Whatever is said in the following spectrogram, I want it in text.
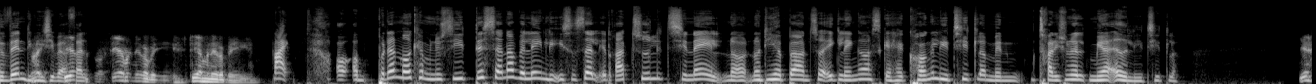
Nødvendigvis i hvert fald. Det er, det er man netop ikke. Det er man netop ikke. Nej, og, og på den måde kan man jo sige, det sender vel egentlig i sig selv et ret tydeligt signal, når, når de her børn så ikke længere skal have kongelige titler, men traditionelt mere adelige titler. Ja,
